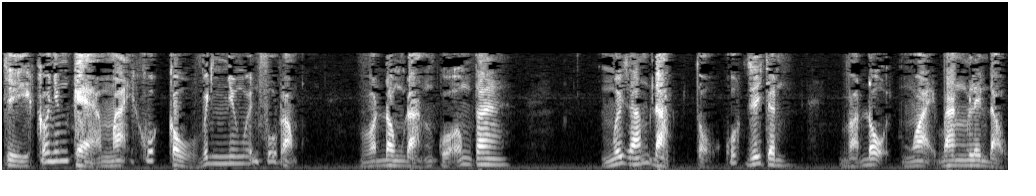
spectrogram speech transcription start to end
Chỉ có những kẻ mãi quốc cầu vinh như Nguyễn Phú Trọng và đồng đảng của ông ta mới dám đạp tổ quốc dưới chân và đội ngoại bang lên đầu.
